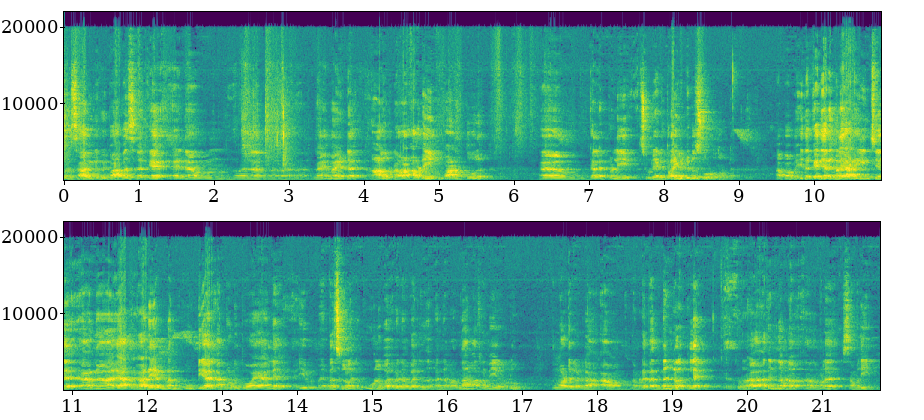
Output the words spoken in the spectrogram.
പുനഃസ്ഥാപിക്കും. ഇപ്പൊ ആ ബസ്സിലൊക്കെ നയമായിട്ട് ആളുകളുണ്ട്. അവ- അവിടെയും പാണത്തൂർ കലപ്പള്ളി ചുള്ളിയായിട്ട് പ്രൈവറ്റ് ബസ് ഓടുന്നുണ്ട്. അപ്പം ഇതൊക്കെ ജനങ്ങളെ അറിയിച്ച് യാത്രക്കാരുടെ എണ്ണം കൂട്ടിയാൽ അങ്ങോട്ട് പോയാൽ ഈ ബസ്സുകളൊക്കെ കൂടുതൽ വരുന്ന വന്നാൽ മാത്രമേ ഉള്ളൂ. ഇങ്ങോട്ടുള്ള ആ നമ്മുടെ ബന്ധങ്ങൾ അല്ലേ? അതിന് നമ്മുടെ നമ്മുടെ സമിതി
